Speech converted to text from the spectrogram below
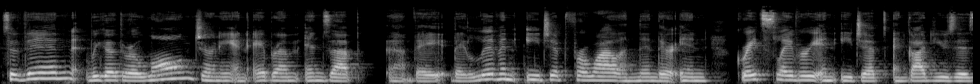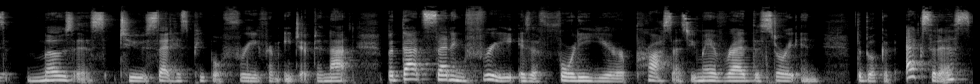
So then we go through a long journey, and Abram ends up. Uh, they they live in Egypt for a while, and then they're in great slavery in Egypt. And God uses Moses to set His people free from Egypt. And that, but that setting free is a forty year process. You may have read the story in the book of Exodus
